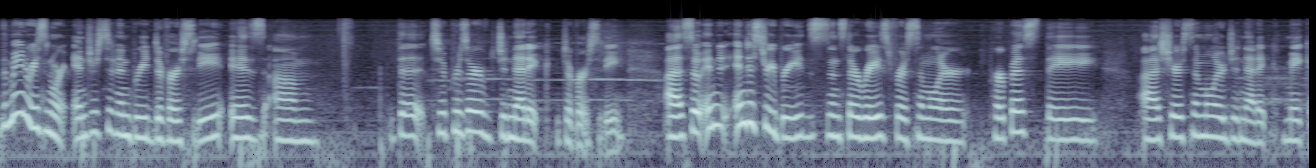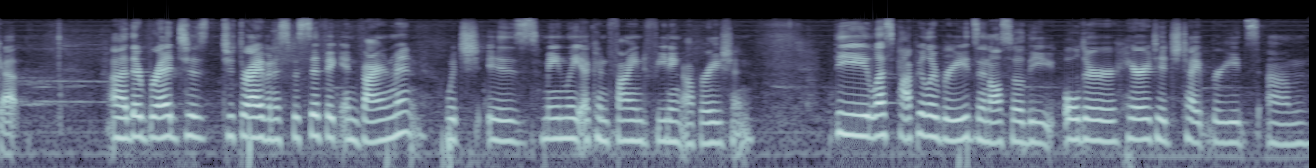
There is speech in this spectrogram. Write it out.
the main reason we're interested in breed diversity is um, the, to preserve genetic diversity. Uh, so in industry breeds, since they're raised for a similar purpose, they uh, share similar genetic makeup. Uh, they're bred to, to thrive in a specific environment, which is mainly a confined feeding operation. The less popular breeds and also the older heritage type breeds um,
